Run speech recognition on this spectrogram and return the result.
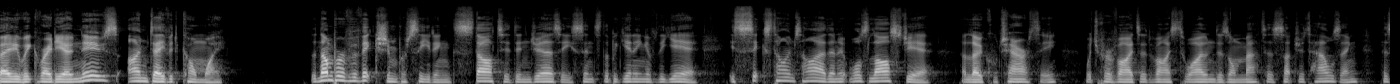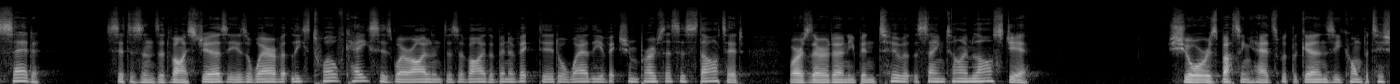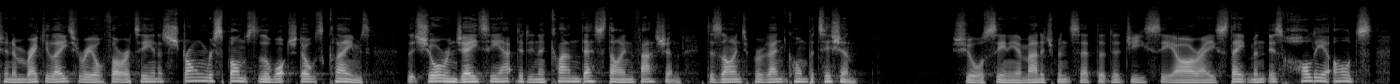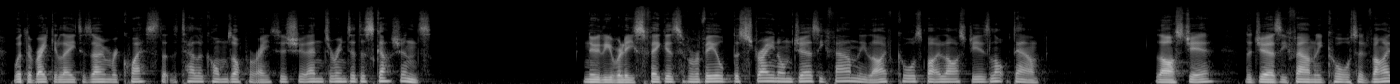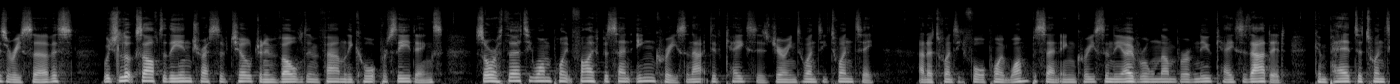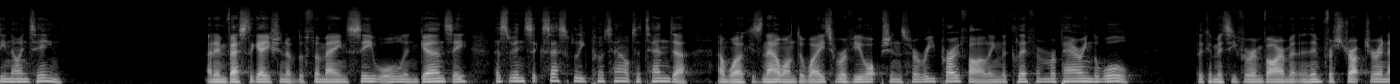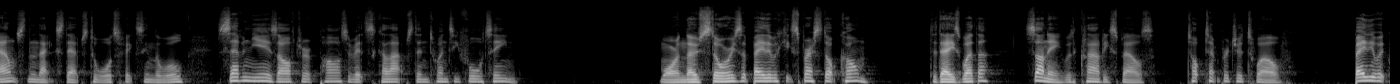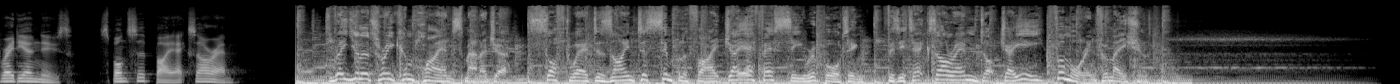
Bailiwick Radio News, I'm David Conway. The number of eviction proceedings started in Jersey since the beginning of the year is six times higher than it was last year, a local charity, which provides advice to islanders on matters such as housing, has said. Citizens Advice Jersey is aware of at least 12 cases where islanders have either been evicted or where the eviction process has started, whereas there had only been two at the same time last year. Sure is butting heads with the Guernsey Competition and Regulatory Authority in a strong response to the watchdog's claims that Sure and JT acted in a clandestine fashion designed to prevent competition. Sure's senior management said that the GCRA statement is wholly at odds with the regulator's own request that the telecoms operators should enter into discussions. Newly released figures have revealed the strain on Jersey family life caused by last year's lockdown. Last year, the Jersey Family Court Advisory Service, which looks after the interests of children involved in family court proceedings, saw a 31.5% increase in active cases during 2020 and a 24.1% increase in the overall number of new cases added compared to 2019. An investigation of the Fermain seawall in Guernsey has been successfully put out to tender, and work is now underway to review options for reprofiling the cliff and repairing the wall. The Committee for Environment and Infrastructure announced the next steps towards fixing the wall seven years after a part of it collapsed in 2014. More on those stories at bailiwickexpress.com. Today's weather sunny with cloudy spells, top temperature 12. Bailiwick Radio News, sponsored by XRM. Regulatory Compliance Manager, software designed to simplify JFSC reporting. Visit xrm.je for more information.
